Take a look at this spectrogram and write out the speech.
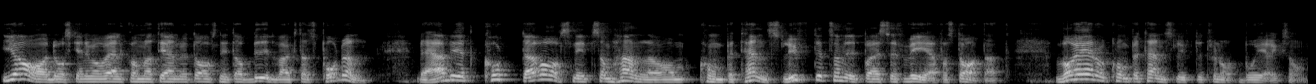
Ja, då ska ni vara välkomna till ännu ett avsnitt av Bilverkstadspodden. Det här blir ett kortare avsnitt som handlar om kompetenslyftet som vi på SFVF har startat. Vad är då kompetenslyftet för något, Bo Eriksson?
